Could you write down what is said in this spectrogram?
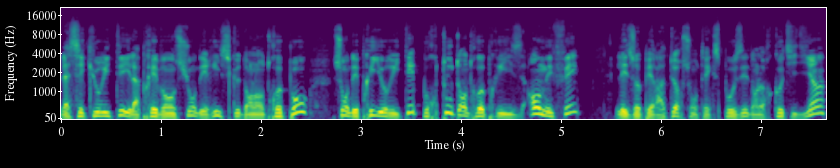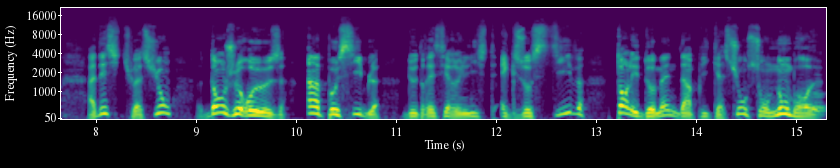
La sécurité et la prévention des risques dans l'entrepôt sont des priorités pour toute entreprise. En effet, les opérateurs sont exposés dans leur quotidien à des situations dangereuses. Impossible de dresser une liste exhaustive tant les domaines d'implication sont nombreux.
